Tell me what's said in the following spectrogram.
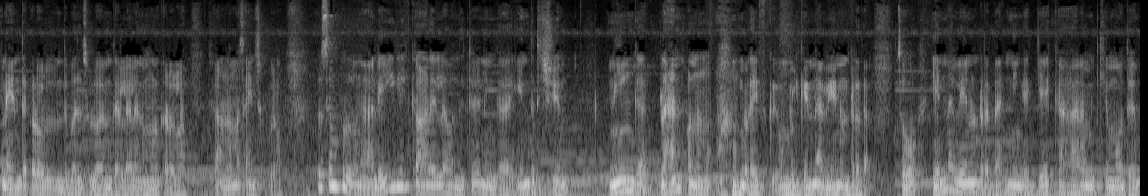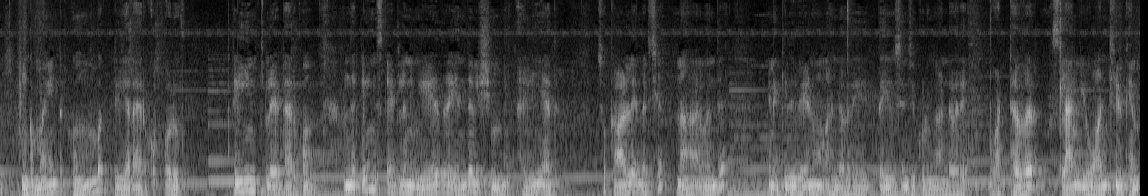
ஏன்னா எந்த கடவுள் வந்து பதில் சொல்லுவாருன்னு தெரியல. இல்லை இந்த மூணு கடவுளாம் ஸோ நம்ம சயின்ஸுக்கு போயிடும் ஸோ சிம்பிள்ங்க டெய்லி காலையில் வந்துட்டு நீங்கள் எந்திரிச்சு நீங்கள் பிளான் பண்ணணும். உங்கள் லைஃப்க்கு உங்களுக்கு என்ன வேணுன்றத. ஸோ என்ன வேணுன்றத நீங்கள் கேட்க ஆரம்பிக்கும் போது உங்கள் மைண்ட் ரொம்ப கிளியராக இருக்கும். ஒரு க்ளீன் ஸ்லேட்டாக இருக்கும். அந்த க்ளீன் ஸ்லேட்டில் நீங்கள் எழுதுகிற எந்த விஷயமுமே அழியாது. ஸோ காலையில் எழுந்திரிச்சு நான் வந்து எனக்கு இது வேணும் ஆண்டவரே. தயவு செஞ்சு கொடுங்க ஆண்டவரே. Whatever slang you want you can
